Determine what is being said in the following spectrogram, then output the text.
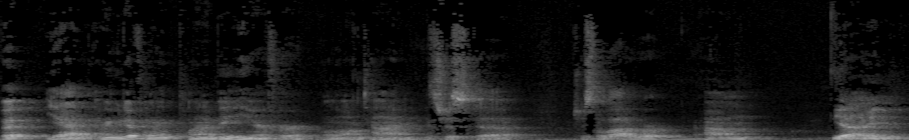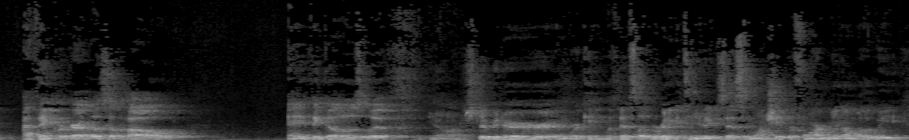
But yeah, I mean, we definitely plan on being here for a long time. It's just uh, just a lot of work. Um, Yeah, I mean, I think regardless of how anything goes with you know our distributor and working with this, like we're going to continue to exist in one shape or form. You know, whether we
